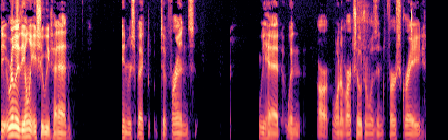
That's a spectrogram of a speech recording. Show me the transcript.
The, really, the only issue we've had in respect to friends, we had when our one of our children was in first grade.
